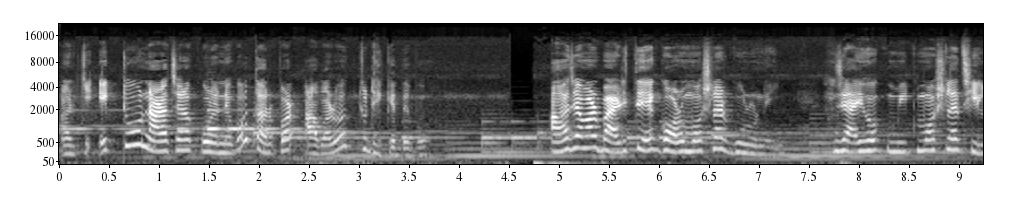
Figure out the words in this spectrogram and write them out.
আর কি একটু নাড়াচাড়া করে নেব, তারপর আবারও একটু ঢেকে দেব। আজ আমার বাড়িতে গরম মশলার গুঁড়ো নেই। যাই হোক, মিট মশলা ছিল,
